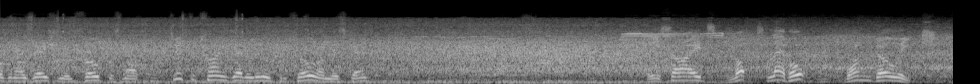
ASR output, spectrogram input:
organisation and focus now, just to try and get a little control on this game. The sides locked level one goal each.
